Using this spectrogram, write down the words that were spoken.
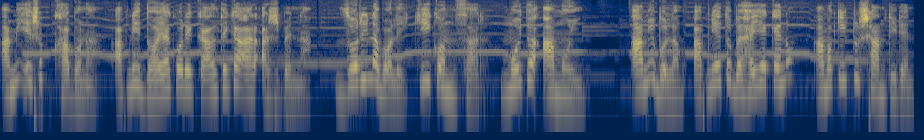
আমি এসব খাব না। আপনি দয়া করে কাল থেকে আর আসবেন না। জরিনা বলে, কি কন স্যার? মই তো আমই। আমি বললাম, আপনি এত বেহাইয়া কেন? আমাকে একটু শান্তি দেন।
